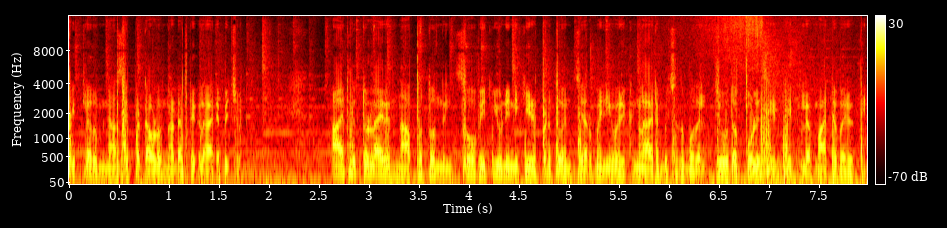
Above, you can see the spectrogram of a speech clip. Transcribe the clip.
ഹിറ്റ്ലറും നാസി പട്ടാളവും നടപടികൾ ആരംഭിച്ചു. ആയിരത്തി തൊള്ളായിരത്തി നാൽപ്പത്തൊന്നിൽ സോവിയറ്റ് യൂണിയനെ കീഴ്പ്പെടുത്തുവാൻ ജർമ്മനി ഒരുക്കങ്ങൾ ആരംഭിച്ചത് മുതൽ ജൂത പോളിസിയിൽ ഹിറ്റ്ലർ മാറ്റം വരുത്തി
